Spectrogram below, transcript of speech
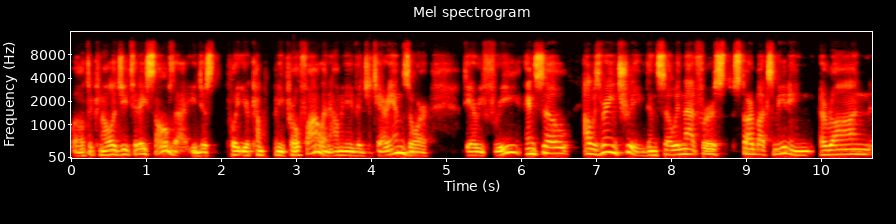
Well, technology today solves that. You just put your company profile and how many vegetarians or dairy free. And so I was very intrigued. And so in that first Starbucks meeting, Iran,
